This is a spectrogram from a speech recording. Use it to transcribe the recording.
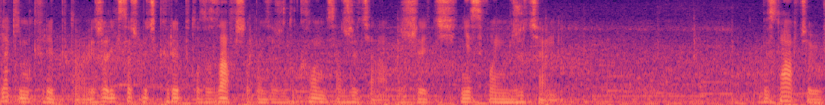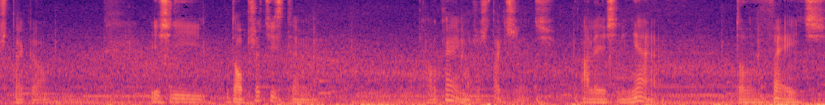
Jakim krypto? Jeżeli chcesz być krypto, to zawsze będziesz do końca życia żyć nie swoim życiem. Wystarczy już tego. Jeśli dobrze ci z tym, to okej, możesz tak żyć. Ale jeśli nie, to wejdź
